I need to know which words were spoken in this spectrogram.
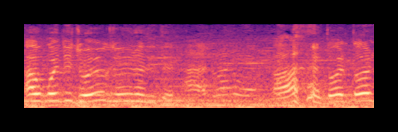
આવું કોઈથી જોયું જોયું નથી તે હા તોડ તોડ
